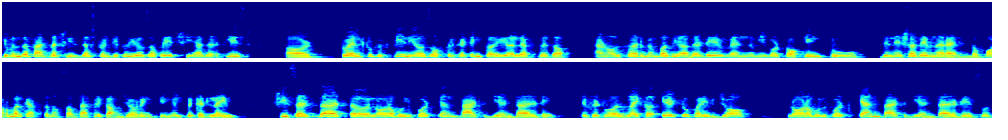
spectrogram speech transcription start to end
given the fact that she's just 22 years of age, she has at least uh, 12 to 15 years of cricketing career left with her. And also I remember the other day when we were talking to Dinesha Devnarain, the former captain of South Africa during Female Cricket Live. She said that uh, Laura Wolvaardt can bat the entire day. If it was like a 8 to 5 job, Laura Wolvaardt can bat the entire day. So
